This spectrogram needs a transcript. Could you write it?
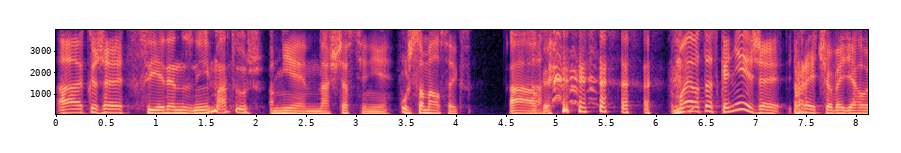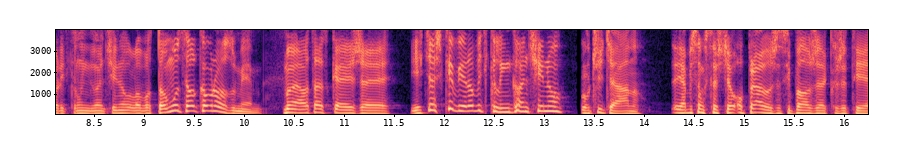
a akože... Si jeden z nich, Matúš? Nie, našťastie nie. Už som mal sex. Á, ok. Moja otázka nie je, že prečo vedia hovoriť klingončinu, lebo tomu celkom rozumiem. Moja otázka je, že je ťažké vyrobiť klingončinu? Určite áno. Ja by som sa ešte opravil, že si povedal, že akože tie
